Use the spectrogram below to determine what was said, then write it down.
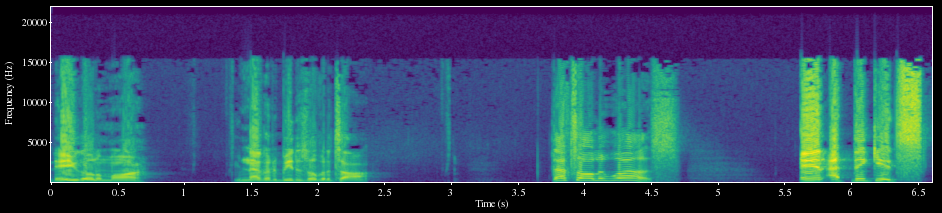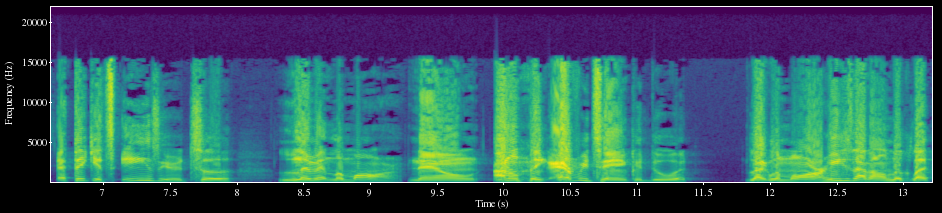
there you go, Lamar. You're not gonna beat us over the top. That's all it was. And I think it's I think it's easier to limit Lamar. Now, I don't think every team could do it. Like Lamar, he's not gonna look like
